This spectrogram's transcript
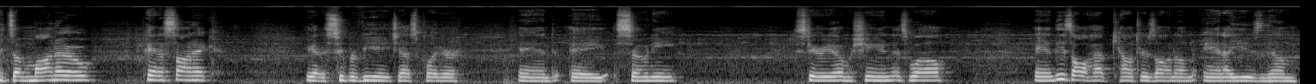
it's a mono Panasonic we got a super VHS player and a Sony stereo machine as well. And these all have counters on them and I use them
